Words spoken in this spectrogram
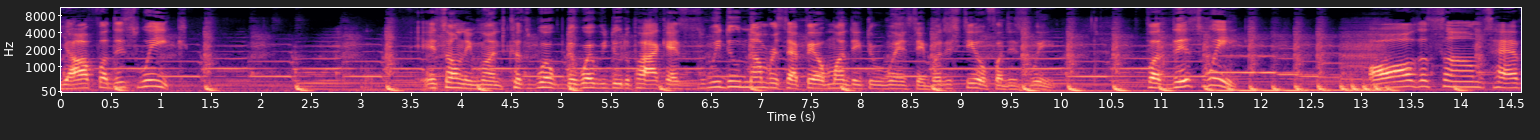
Y'all for this week it's only Monday because the way we do the podcast is we do numbers that fail Monday through Wednesday, but it's still for this week. For this week, all the sums have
